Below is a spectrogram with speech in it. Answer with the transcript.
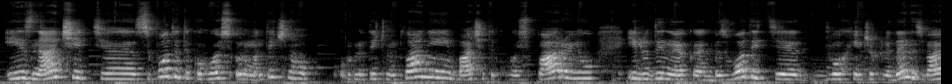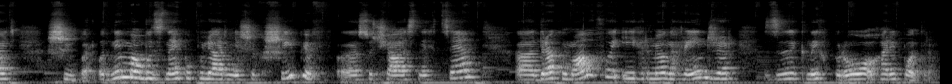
і значить е, зводити когось у романтичного у романтичному плані, бачити когось парою, і людину, яка якби зводить е, двох інших людей, називають шипер. Одним, мабуть, з найпопулярніших шипів е, сучасних це Драко Малфой і Герміона Грейнджер з книг про Гаррі Поттера.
